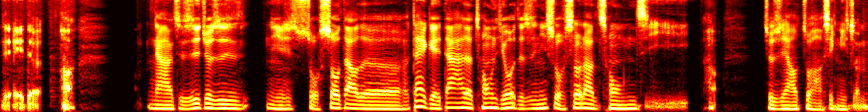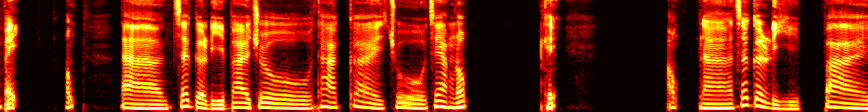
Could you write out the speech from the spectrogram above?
之类的。好，那只是就是你所受到的带给大家的冲击，或者是你所受到的冲击，好，就是要做好心理准备。好。那这个礼拜就大概就这样喽。OK，好，那这个礼拜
